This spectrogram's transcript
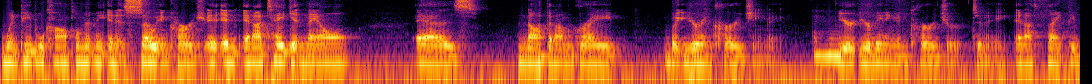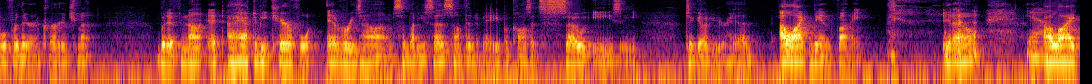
when people compliment me and it's so encouraged and, and, and I take it now as not that I'm great, but you're encouraging me. Mm-hmm. You're you're being an encourager to me, and I thank people for their encouragement. But if not, it, I have to be careful every time somebody says something to me because it's so easy to go to your head. I like being funny, you know. yeah I like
